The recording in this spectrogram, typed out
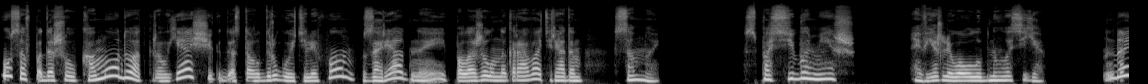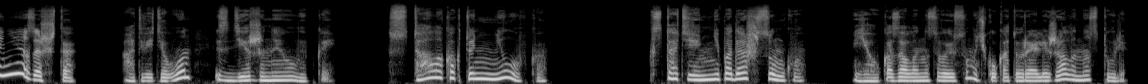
Усов подошел к комоду, открыл ящик, достал другой телефон, зарядный, и положил на кровать рядом со мной. «Спасибо, Миш», — вежливо улыбнулась я. «Да не за что», — ответил он, сдержанной улыбкой. Стало как-то неловко. «Кстати, не подашь сумку?» Я указала на свою сумочку, которая лежала на стуле.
